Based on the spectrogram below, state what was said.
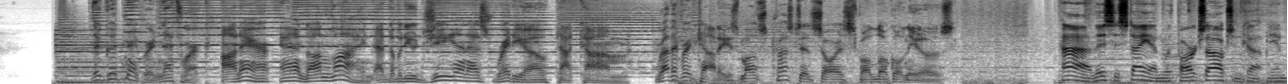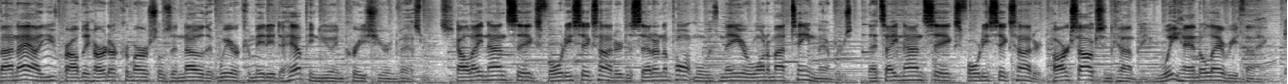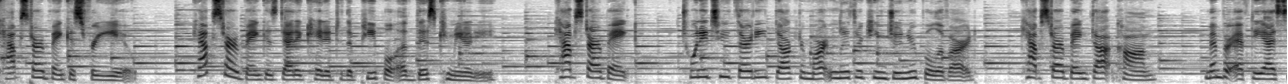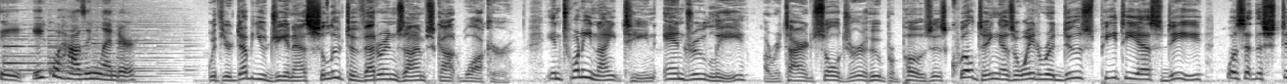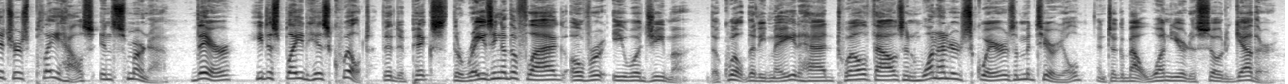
The Good Neighbor Network, on air and online at WGNSradio.com. Rutherford County's most trusted source for local news. Hi, this is Stan with Parks Auction Company, and by now you've probably heard our commercials and know that we are committed to helping you increase your investments. Call 896 4600 to set an appointment with me or one of my team members. That's 896 4600. Parks Auction Company, we handle everything. Capstar Bank is for you. Capstar Bank is dedicated to the people of this community. Capstar Bank, 2230 Dr. Martin Luther King Jr. Boulevard, capstarbank.com. Member FDIC, Equal Housing Lender. With your WGNS Salute to Veterans, I'm Scott Walker. In 2019, Andrew Lee, a retired soldier who proposes quilting as a way to reduce PTSD, was at the Stitchers Playhouse in Smyrna. There, he displayed his quilt that depicts the raising of the flag over Iwo Jima. The quilt that he made had 12,100 squares of material and took about one year to sew together.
